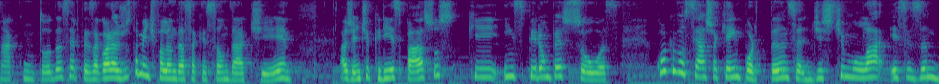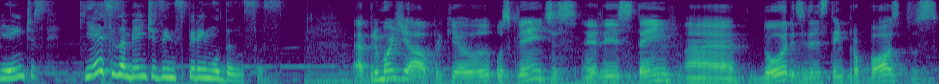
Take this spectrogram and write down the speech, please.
Ah, com toda certeza. Agora, justamente falando dessa questão da ATE, a gente cria espaços que inspiram pessoas. Qual que você acha que é a importância de estimular esses ambientes, que esses ambientes inspirem mudanças? É primordial, porque os clientes, eles têm é, dores, eles têm propósitos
